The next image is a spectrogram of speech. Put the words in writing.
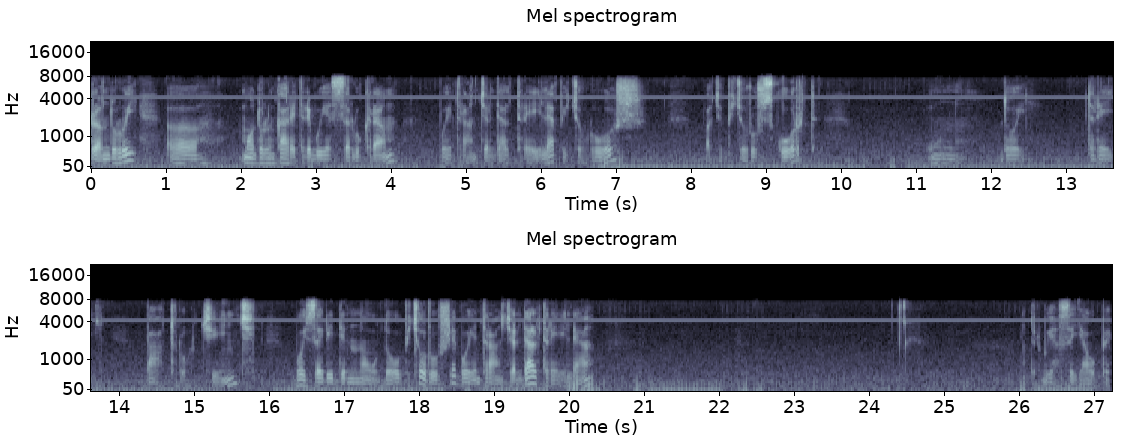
rândului uh, modul în care trebuie să lucrăm. Voi intra în cel de-al treilea picioruș, face picioruș scurt, 1, 2, 3, 4, 5, voi sări din nou două piciorușe, voi intra în cel de-al treilea, trebuia să iau pe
